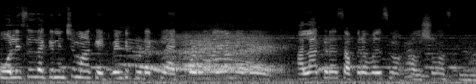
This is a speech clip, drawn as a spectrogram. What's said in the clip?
పోలీసుల దగ్గర నుంచి మాకు ఎటువంటి ప్రొడక్ట్ లేకపోవడం వల్ల మేము అలా అక్కడ సఫర్ అవ్వాల్సిన అవసరం వస్తుంది.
